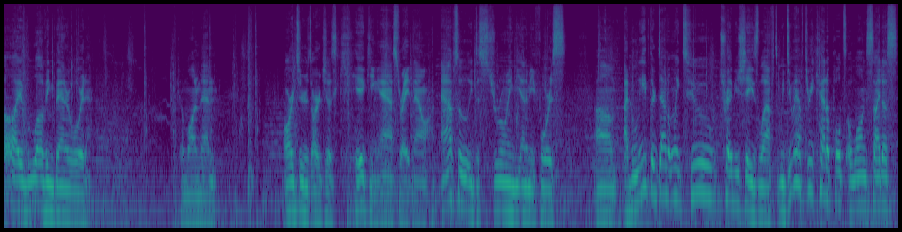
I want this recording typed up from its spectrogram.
Oh, I am loving Bannerlord. Come on, man. Archers are just kicking ass right now. Absolutely destroying the enemy force. Um, I believe they're down to only two trebuchets left. We do have three catapults alongside us.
